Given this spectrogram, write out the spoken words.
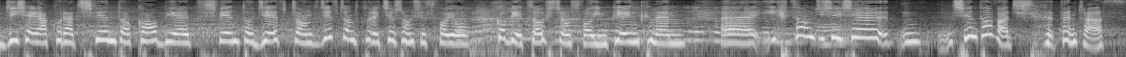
Dzisiaj akurat święto kobiet, święto dziewcząt, dziewcząt, które cieszą się swoją kobiecością, swoim pięknem e, i chcą dzisiaj się mm, świętować ten czas.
